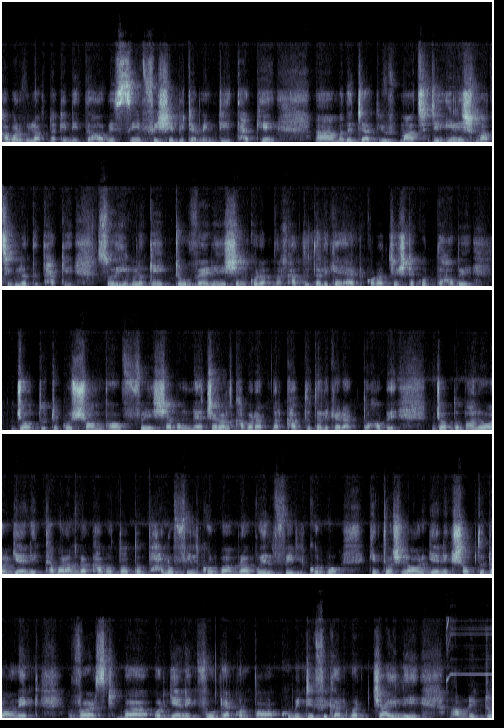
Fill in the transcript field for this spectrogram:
খাবারগুলো আপনাকে নিতে হবে সি ফিশে ভিটামিন ডি থাকে। আমাদের জাতীয় মাছ যে ইলিশ মাছ এগুলোতে থাকে। সো এগুলোকে একটু ভ্যারিয়েশন করে আপনার খাদ্য তালিকায় অ্যাড করার চেষ্টা করতে হবে। যতটুকু সম্ভব ফ্রেশ এবং ন্যাচারাল খাবার আপনার খাদ্য তালিকায় রাখতে হবে। যত ভালো অর্গ্যানিক খাবার আমরা খাব, তত ভালো ফিল করব আমরা ওয়েল ফিল করব। কিন্তু আসলে অর্গ্যানিক শব্দটা অনেক ভার্স্ট বা অর্গ্যানিক ফুড এখন পাওয়া খুবই ডিফিকাল্ট বাট চাইলে আমরা একটু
